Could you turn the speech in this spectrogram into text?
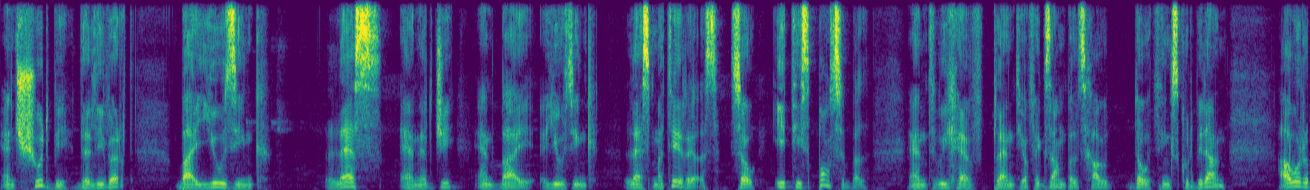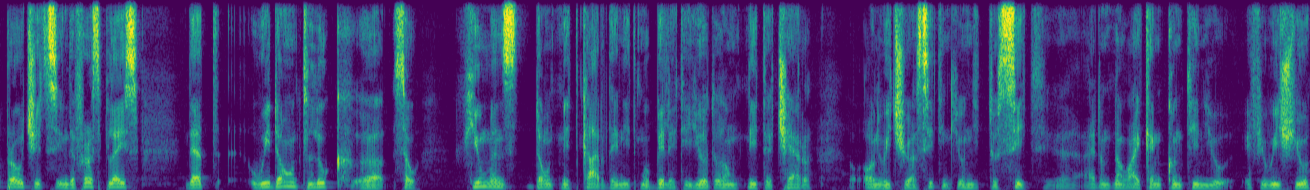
and should be delivered by using less energy and by using less materials. So it is possible. And we have plenty of examples how those things could be done. Our approach is in the first place that we don't look uh, so humans don't need car they need mobility. You don't need a chair on which you are sitting. You need to sit. Uh, i don't know. I can continue if you wish. You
